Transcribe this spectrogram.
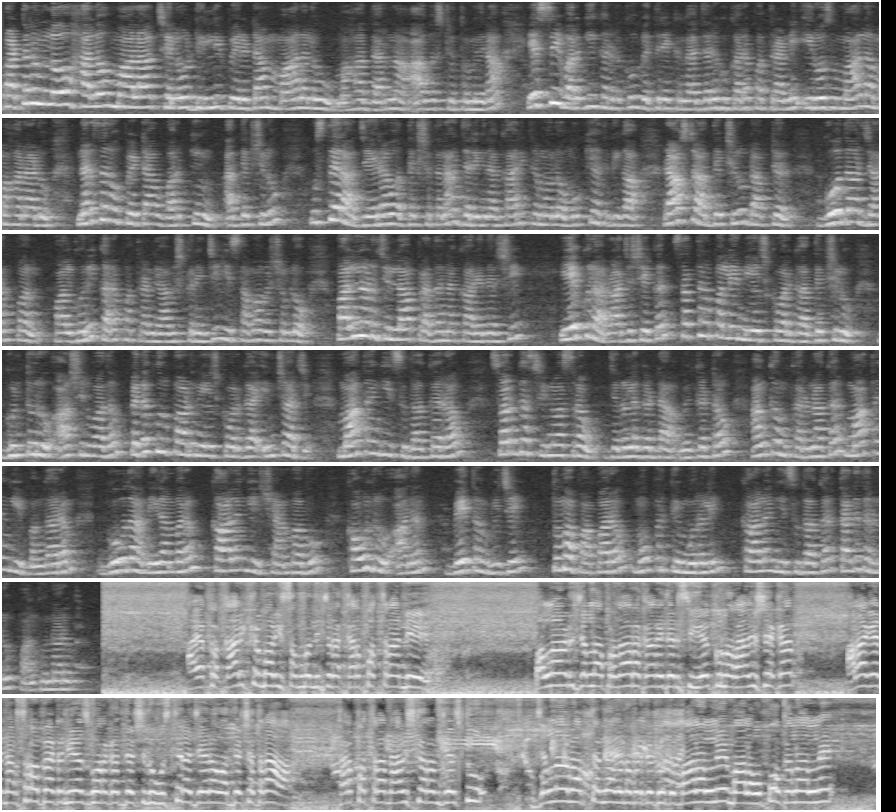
Hello మాలా చెలో ఢిల్లీ పేరిట మాలలు maha dharna August తొమ్మిదిన ఎస్సీ వర్గీకరణకు వ్యతిరేకంగా జరుగు కరపత్రాన్ని ఈరోజు మాల మహానాడు నరసరావుపేట వర్కింగ్ అధ్యక్షులు ఉస్తేరా జయరావు అధ్యక్షతన జరిగిన కార్యక్రమంలో ముఖ్య అతిథిగా రాష్ట్ర అధ్యక్షులు డాక్టర్ గోదా జాన్పాల్ పాల్గొని కరపత్రాన్ని ఆవిష్కరించి ఈ సమావేశంలో పల్నాడు జిల్లా ప్రధాన కార్యదర్శి ఏకుల రాజశేఖర్ సత్తనపల్లి నియోజకవర్గ అధ్యక్షులు గుంటూరు ఆశీర్వాదం పెదకూరుపాడు నియోజకవర్గ ఇన్ఛార్జ్ మాతంగి సుధాకర్ రావు స్వర్గ శ్రీనివాసరావు జనులగడ్డ వెంకట్రావు అంకం కరుణాకర్ మాతంగి బంగారం గోదా నీలాంబరం కాలంగి శ్యాంబాబు కౌండ్రు ఆనంద్ బేతం విజయ్ తుమ పాపారావు మోపర్తి మురళి కాలంగి సుధాకర్ తదితరులు పాల్గొన్నారు. ఆ యొక్క కార్యక్రమానికి సంబంధించిన కరపత్రాన్ని పల్నాడు జిల్లా ప్రధాన కార్యదర్శి ఏకుల రాజశేఖర్ అలాగే నరసరావుపేట నియోజకవర్గ అధ్యక్షులు ఉస్తిల జయరావు అధ్యక్షతన కరపత్రాన్ని ఆవిష్కారం చేస్తూ జిల్లా వ్యాప్తంగా ఉండబడినటువంటి మాలల్ని మాల ఉపకులాలని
